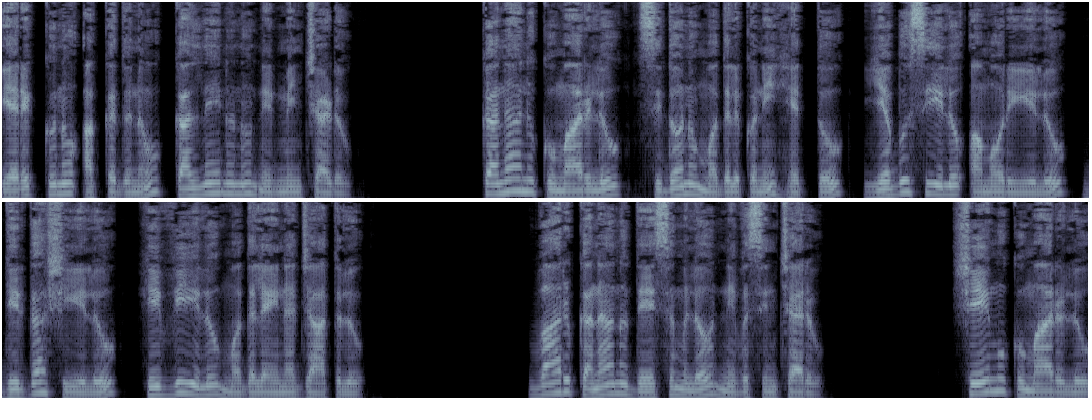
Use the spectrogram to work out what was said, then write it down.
ఎరెక్కును అక్కదును కల్నేనును నిర్మించాడు. కనాను కుమారులు సిదోను మొదలుకొని హెత్తు ఎబుసీయులు అమోరియులు గిర్గాషీయులు హివ్వీయులు మొదలైన జాతులు. వారు కనాను దేశములో నివసించారు. షేము కుమారులు.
